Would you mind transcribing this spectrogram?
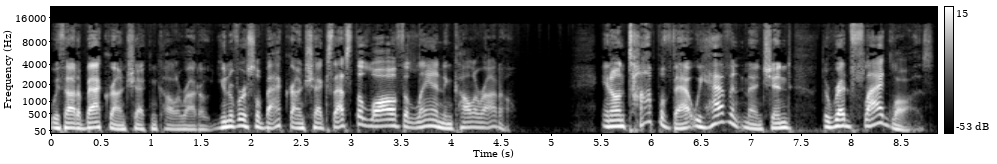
without a background check in Colorado. Universal background checks, that's the law of the land in Colorado. And on top of that, we haven't mentioned the red flag laws,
